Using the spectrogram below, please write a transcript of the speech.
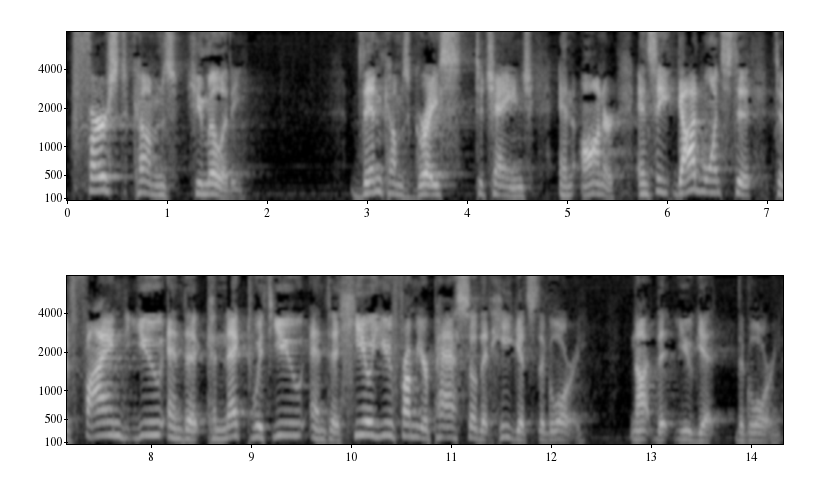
First comes humility. Then comes grace to change and honor. And see, God wants to, to find you and to connect with you and to heal you from your past so that He gets the glory, not that you get the glory.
